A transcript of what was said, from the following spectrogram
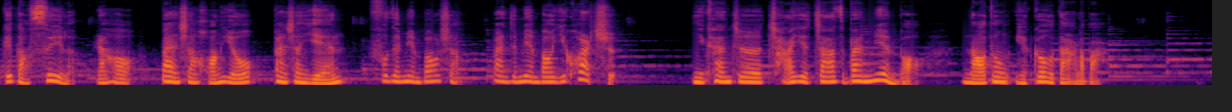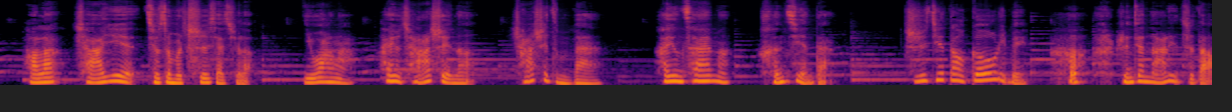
给捣碎了，然后拌上黄油，拌上盐，敷在面包上，拌着面包一块儿吃。你看这茶叶渣子拌面包，脑洞也够大了吧？好了，茶叶就这么吃下去了。你忘了还有茶水呢？茶水怎么办？还用猜吗？很简单，直接倒沟里呗。呵 人家哪里知道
